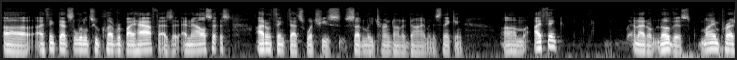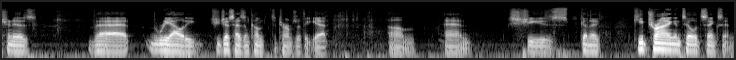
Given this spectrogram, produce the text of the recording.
uh, I think that's a little too clever by half as an analysis. I don't think that's what she's suddenly turned on a dime and is thinking. Um, I think, and I don't know this, my impression is that the reality, she just hasn't come to terms with it yet. Um, and she's going to keep trying until it sinks in.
